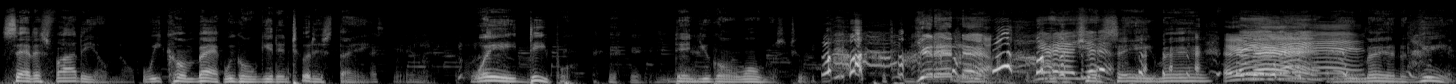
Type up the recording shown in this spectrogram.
satisfy them. No, we come back, we gonna get into this thing Let's get in way deeper than you gonna want us to. Get in there. Yeah, Should yeah. say, man, Amen. amen again.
